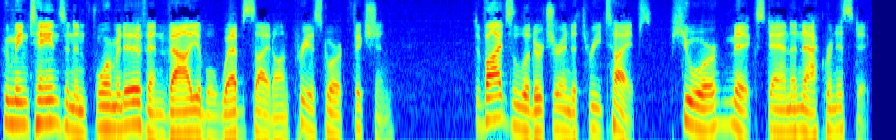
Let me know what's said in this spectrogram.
who maintains an informative and valuable website on prehistoric fiction, divides the literature into three types pure, mixed, and anachronistic.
